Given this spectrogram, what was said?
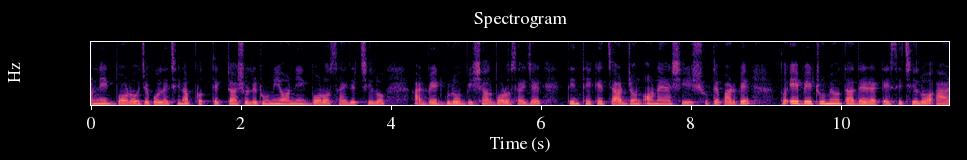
অনেক বড় যে বলেছি না, প্রত্যেকটা আসলে রুমই অনেক বড় সাইজের ছিল। আর বেডগুলো বিশাল বড় সাইজের তিন থেকে চারজন অনায়াসী শুতে পারবে। তো এই বেডরুমেও তাদের একটা এসি ছিল আর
